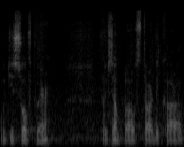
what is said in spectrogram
with this software. For example, I'll start the car up.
